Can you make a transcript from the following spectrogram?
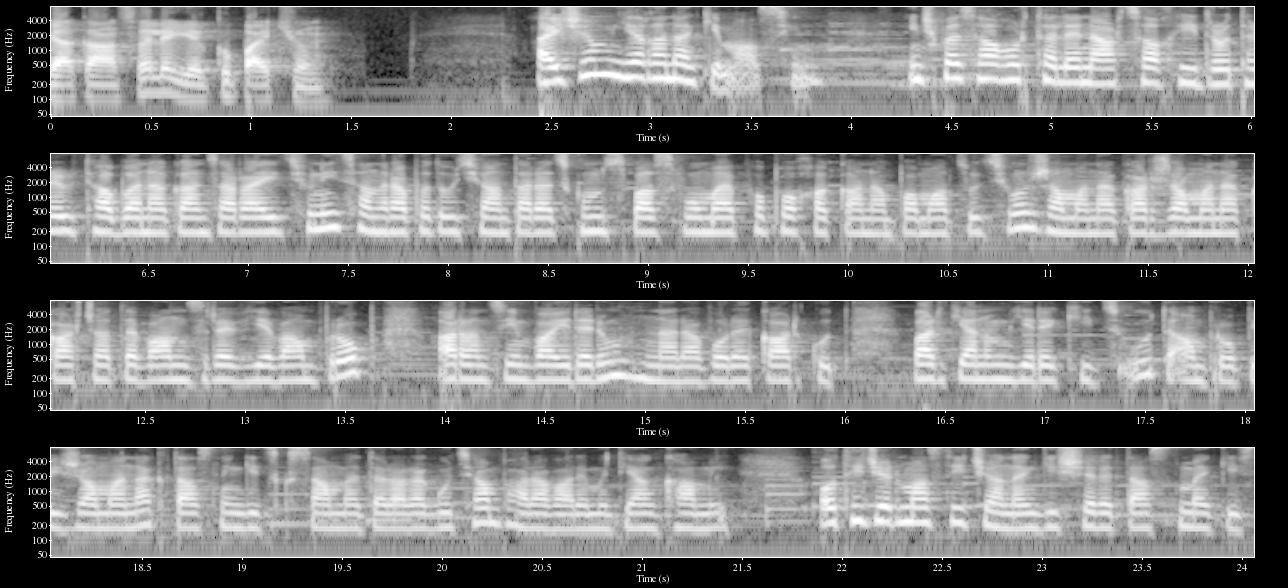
Իրականացվել է երկու պայթյուն։ Այժմ եղանակի մասին։ Ինչպես հաղորդել են Արցախի հիդրոթերապևտաբանական ծառայությունից, հանրապետության տարածքում սպասվում է փոփոխական անպամացություն, ժամանակ առ ժամանակ կարճատև անձրև եւ ամպրոպ, առանձին վայրերում հնարավոր է կարկուտ։ Վարկյանում 3-ից 8, ամպրոպի ժամանակ 15-ից 20 մետր արագությամբ հարավարեմտյան քամի։ Օդի ջերմաստիճանը գիշերը 11-ից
